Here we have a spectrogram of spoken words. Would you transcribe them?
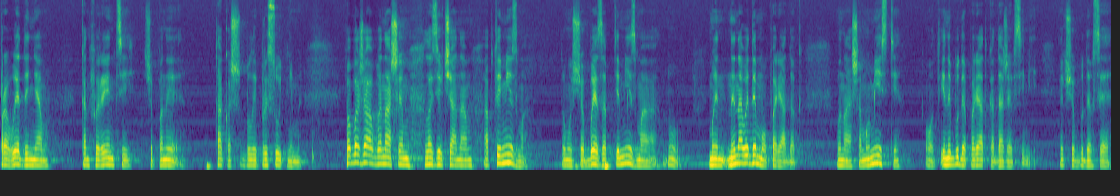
проведенням конференцій, щоб вони також були присутніми. Побажав би нашим лазівчанам оптимізму, тому що без оптимізму ну, ми не наведемо порядок у нашому місті, от, і не буде порядку навіть в сім'ї. Якщо буде все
